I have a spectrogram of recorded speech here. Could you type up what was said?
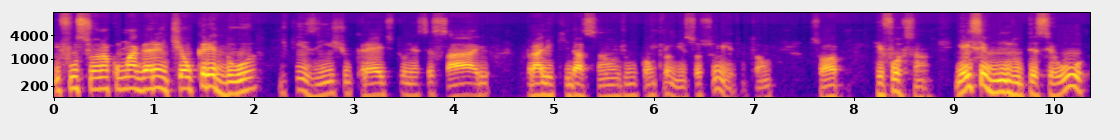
e funciona como uma garantia ao credor de que existe o crédito necessário para a liquidação de um compromisso assumido. Então, só reforçando. E aí, segundo o TCU,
